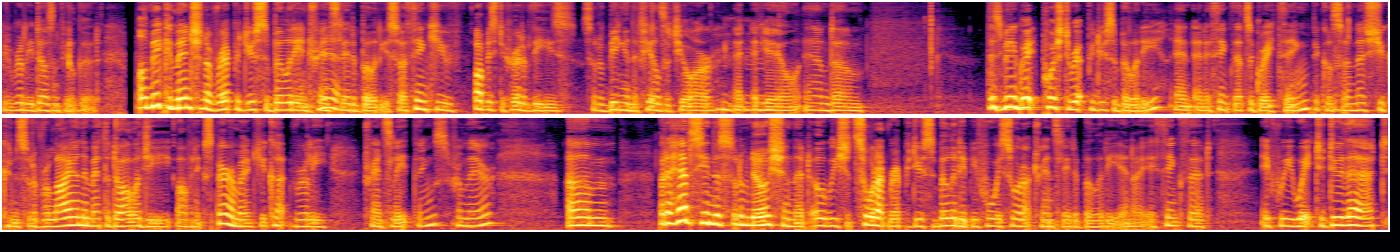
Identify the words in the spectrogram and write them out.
it really doesn't feel good. I'll make a mention of reproducibility and translatability. So I think you've obviously heard of these, sort of being in the fields that you are at, at Mhm. Yale. And um, there's been a great push to reproducibility, and, and I think that's a great thing because Mhm. unless you can sort of rely on the methodology of an experiment, you can't really translate things from there. Um, but I have seen this sort of notion that, oh, we should sort out reproducibility before we sort out translatability. And I, I think that if we wait to do that,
